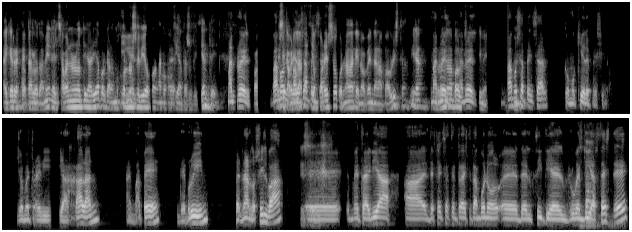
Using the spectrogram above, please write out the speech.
hay que respetarlo también. El chaval no lo tiraría porque a lo mejor no se vio con la confianza suficiente. Manuel, vamos, se vamos la afición por eso, pues nada, que nos vendan a Paulista. Mira, Manuel, a Paulista. Manuel dime. vamos a pensar como quiere Presino. Yo me traería a Haaland, a Mbappé, De Bruyne, Bernardo Silva, sí, sí. Eh, me traería al defensa central este tan bueno eh, del City, el Rubén Díaz este,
